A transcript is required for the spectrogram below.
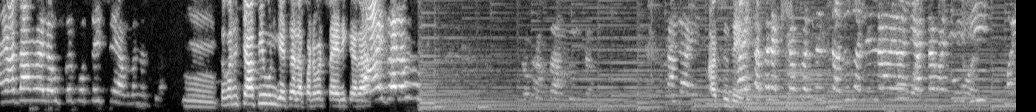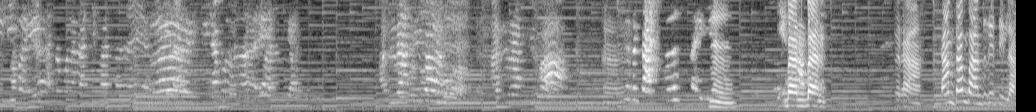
आणि आता आम्हाला लवकर पोहोचायचंय अंबरनाथला. हम्म. तोपर्यंत चहा पिऊन घे चला पटापट तयारी करा. काय गरम असू दे. आता रक्षाबंधन चालू झालेलं आहे आणि आता माझी दीदी पहिली बहीण आता आधी राखी बांध. हम्म तर हा थांब थांब बांधू दे तिला.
